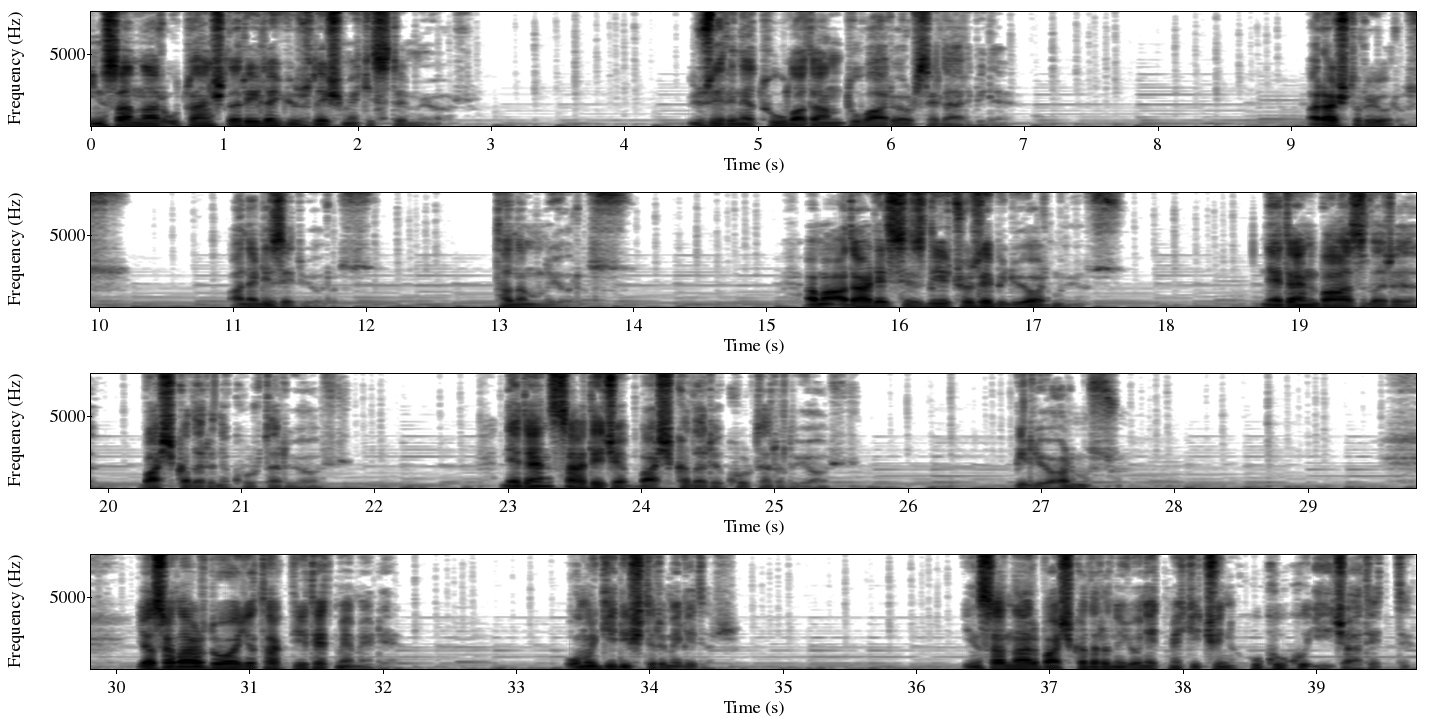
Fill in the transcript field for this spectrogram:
İnsanlar utançlarıyla yüzleşmek istemiyor. Üzerine tuğladan duvar örseler bile. Araştırıyoruz, analiz ediyoruz, tanımlıyoruz. Ama adaletsizliği çözebiliyor muyuz? Neden bazıları başkalarını kurtarıyor? Neden sadece başkaları kurtarılıyor? Biliyor musun? Yasalar doğayı taklit etmemeli. Onu geliştirmelidir. İnsanlar başkalarını yönetmek için hukuku icat etti.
